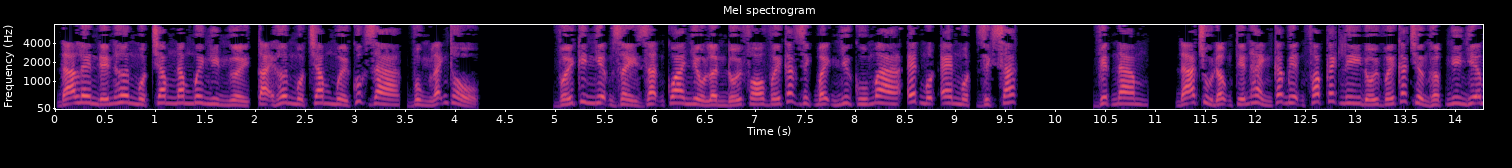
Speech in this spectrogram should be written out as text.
đã lên đến hơn 150.000 người tại hơn 110 quốc gia, vùng lãnh thổ. Với kinh nghiệm dày dặn qua nhiều lần đối phó với các dịch bệnh như cúm A, S1N1, dịch sars. Việt Nam đã chủ động tiến hành các biện pháp cách ly đối với các trường hợp nghi nhiễm.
